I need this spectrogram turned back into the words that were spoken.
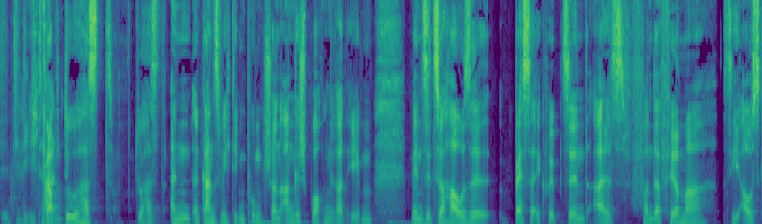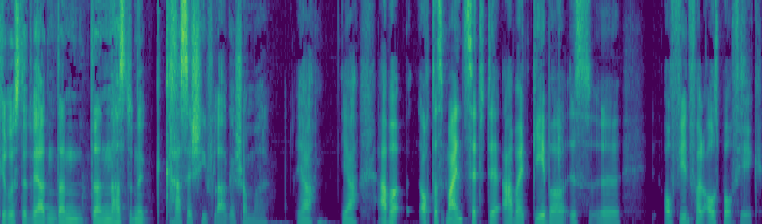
die digitalen. Ich glaube, du hast du hast einen, einen, ganz wichtigen Punkt schon angesprochen, gerade eben. Wenn sie zu Hause besser equipped sind, als von der Firma sie ausgerüstet werden, dann, dann hast du eine krasse Schieflage schon mal. Ja, ja, aber auch das Mindset der Arbeitgeber ist äh, auf jeden Fall ausbaufähig.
